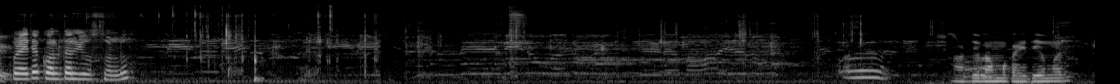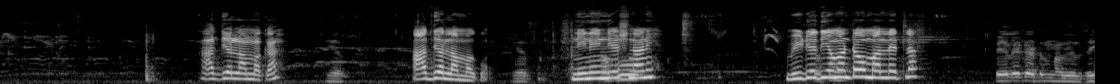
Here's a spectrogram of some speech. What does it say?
ఇప్పుడైతే కొలతలు చూస్తుండు. ఆద్యుల అమ్మకి అయితే ఏం మరి? ఆద్యోళ్ళ అమ్మక ఆద్యోళ్ళ నేనేం చేసినా అని వీడియో తీయమంటావు మళ్ళీ ఎట్లా? నాకు తెలిసి.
